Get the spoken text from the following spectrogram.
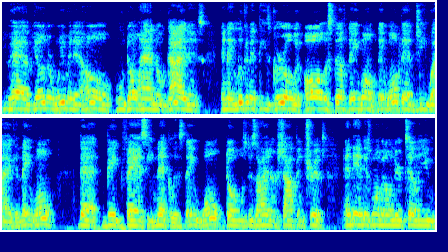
you have younger women at home who don't have no guidance and they looking at these girls with all the stuff they want. They want that G Wagon. They want that big fancy necklace. They want those designer shopping trips. And then this woman on there telling you,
